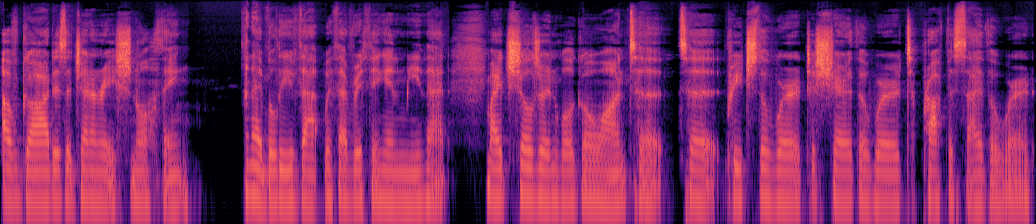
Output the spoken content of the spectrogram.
of God is a generational thing. And I believe that with everything in me that my children will go on to, to preach the word, to share the word, to prophesy the word,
